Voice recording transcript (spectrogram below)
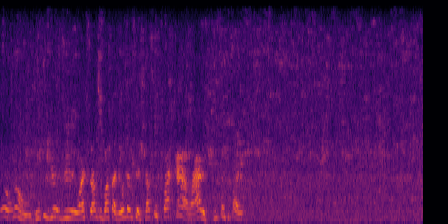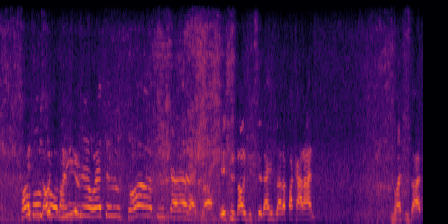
Pô, não, o grupo de, de WhatsApp do batalhão deve ser chato pra caralho. Puta que pariu. Só. Bolsonaro, hétero top, caralho. Esses áudios que você dá risada pra caralho. No WhatsApp.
